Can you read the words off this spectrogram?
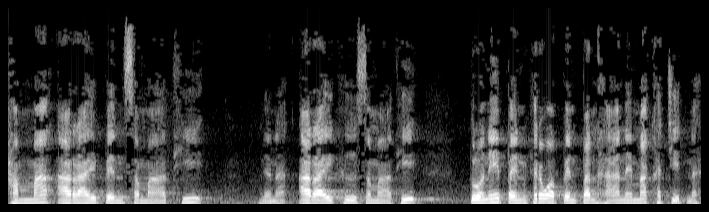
ธรรมะอะไรเป็นสมาธิเนี่ยนะอะไรคือสมาธิ ตัวนี้เป็นเรียกว่าเป็นปัญหาในมรรคจิตนะ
